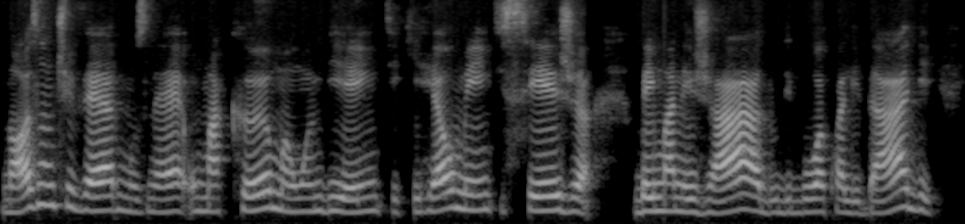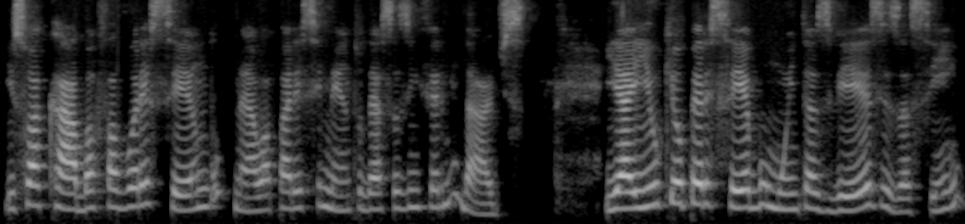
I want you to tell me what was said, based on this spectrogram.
nós não tivermos né, uma cama, um ambiente que realmente seja bem manejado, de boa qualidade, isso acaba favorecendo né, o aparecimento dessas enfermidades. E aí o que eu percebo muitas vezes, assim,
